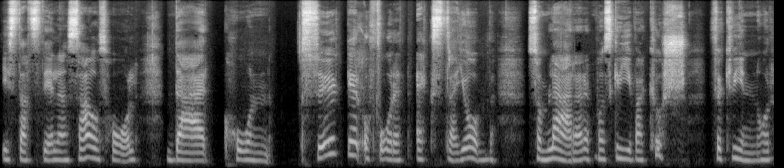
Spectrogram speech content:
i stadsdelen South Hall där hon söker och får ett extra jobb som lärare på en skrivarkurs för kvinnor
